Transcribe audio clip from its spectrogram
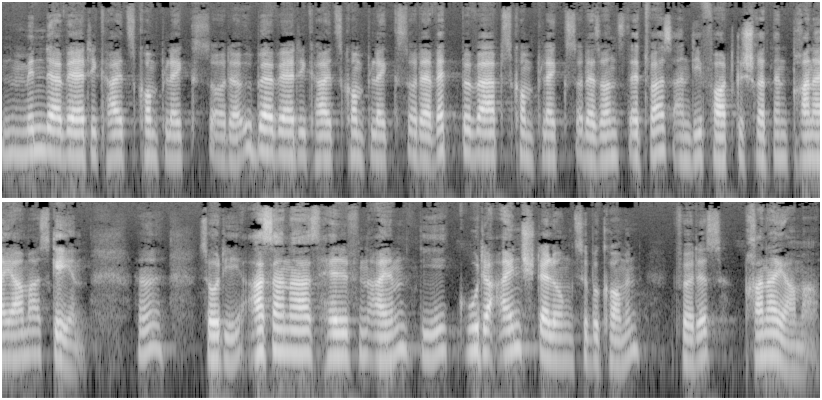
Minderwertigkeitskomplex oder Überwertigkeitskomplex oder Wettbewerbskomplex oder sonst etwas an die fortgeschrittenen Pranayamas gehen. So die Asanas helfen einem, die gute Einstellung zu bekommen für das Pranayama.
